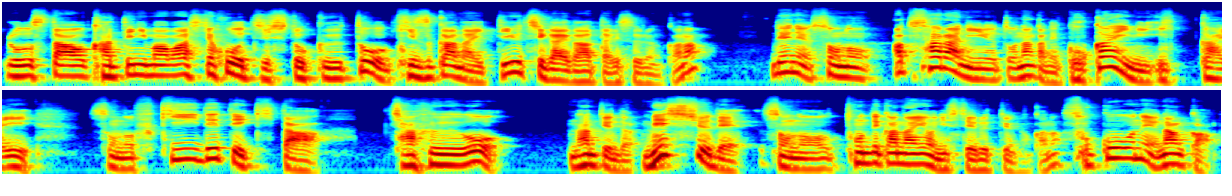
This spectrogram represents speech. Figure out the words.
ロースターを勝手に回して放置しとくと気づかないっていう違いがあったりするんかな。でね、その、あとさらに言うとなんかね、5回に1回、その吹き出てきた茶風をなんて言うんだろう、メッシュで、その、飛んでかないようにしてるっていうのかな？そこをね、なんか、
